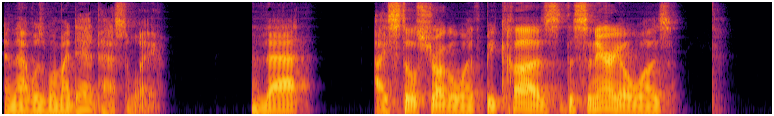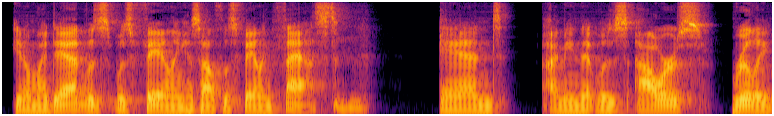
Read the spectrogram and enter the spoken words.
And that was when my dad passed away. That I still struggle with because the scenario was, you know, my dad was was failing, his health was failing fast. Mhm. And I mean, it was hours really.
